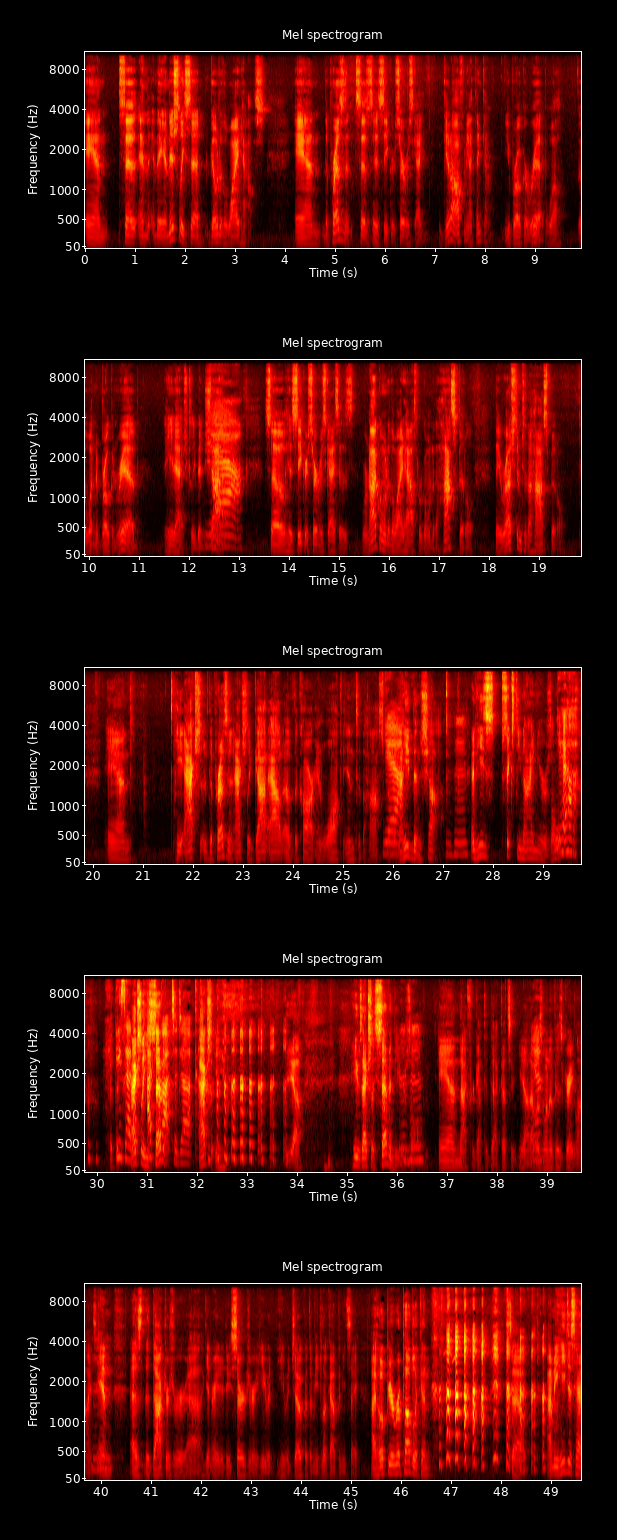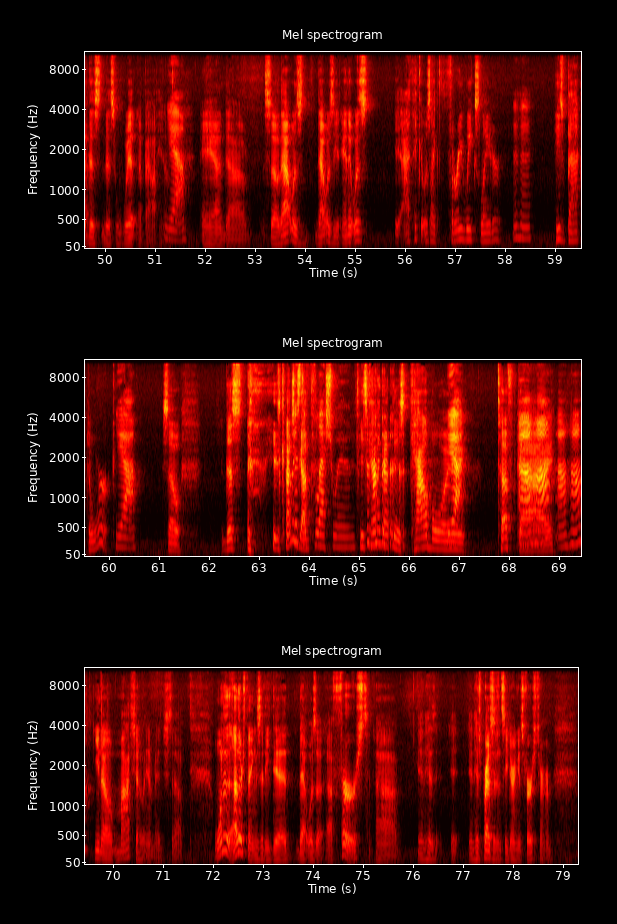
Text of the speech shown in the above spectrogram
and says, and they initially said, "Go to the White House." And the president says to his Secret Service guy, "Get off me! I think I, you broke a rib." Well, it wasn't a broken rib; he'd actually been shot. Yeah. So his Secret Service guy says, We're not going to the White House, we're going to the hospital. They rushed him to the hospital. And he actually, the president actually got out of the car and walked into the hospital. Yeah. Now he'd been shot. And he's 69 years old. Yeah. The- He said, actually, he I said forgot to duck. Actually, yeah. He was actually 70 years Mm-hmm. old. And I forgot to duck. That's a, yeah, that was one of his great lines. Mm-hmm. And as the doctors were uh, getting ready to do surgery, he would he would joke with them. He'd look up and he'd say, "I hope you're Republican." So, I mean, he just had this this wit about him Yeah. and uh, so that was that was the and it was i think it was like three weeks later Mm-hmm. he's back to work Yeah. so this he's kind of Just a got flesh wound. he's kind of got this cowboy Yeah. tough Uh guy huh. Uh huh. you know macho image so one of the other things that he did that was a, a first uh, in his in his presidency during his first term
